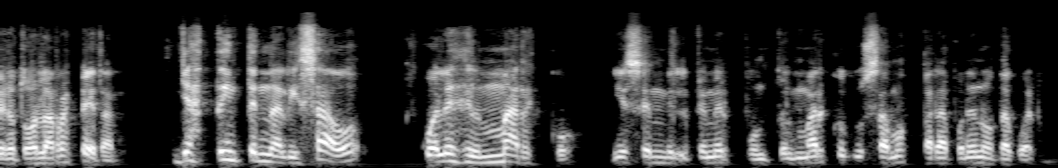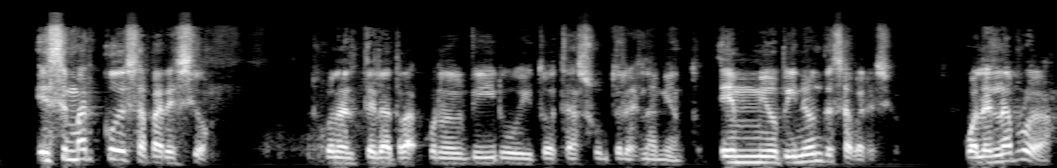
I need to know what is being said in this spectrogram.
pero todos la respetan. Ya está internalizado cuál es el marco, y ese es el primer punto, el marco que usamos para ponernos de acuerdo. Ese marco desapareció con el, con el virus y todo este asunto del aislamiento. En mi opinión, desapareció. ¿Cuál es la prueba?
